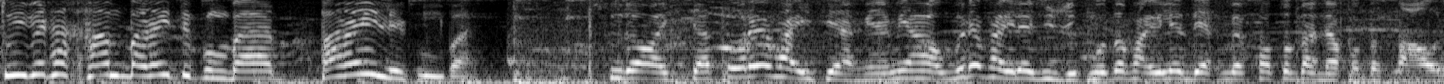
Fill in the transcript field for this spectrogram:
তুই বেটা খাম বাড়াইতে কোনবা বাড়াইলে কোনবা? সুরা বাচ্চা তোরে ফাইছি আমি। আমি হাউগুরে ফাইলে সুযোগ মতো ফাইলে দেখবে কত টানে কত চাউল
